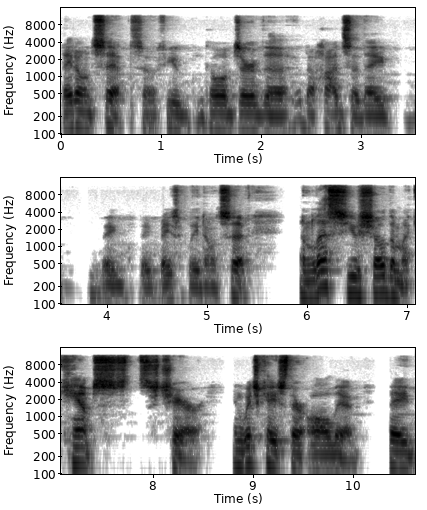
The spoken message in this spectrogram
they don't sit. So if you go observe the the Hadza, they they they basically don't sit unless you show them a camp chair, in which case they're all in. They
